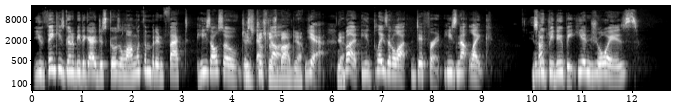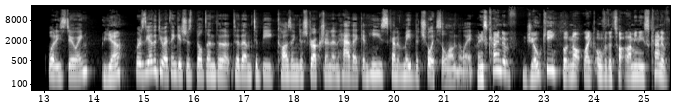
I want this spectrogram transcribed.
You think he's going to be the guy who just goes along with them, but in fact, he's also just he's just as up. bad. Yeah, Yeah. Yeah. but he plays it a lot different. He's not like he's loopy doopy. He enjoys what he's doing. yeah. Whereas the other two, I think it's just built into to them to be causing destruction and havoc, and he's kind of made the choice along the way. And he's kind of jokey, but not like over the top. I mean, he's kind of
